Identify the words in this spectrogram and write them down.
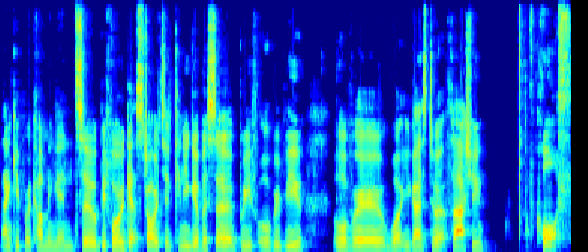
Thank you for coming in. So before we get started, can you give us a brief overview over what you guys do at Flashy? Of course.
